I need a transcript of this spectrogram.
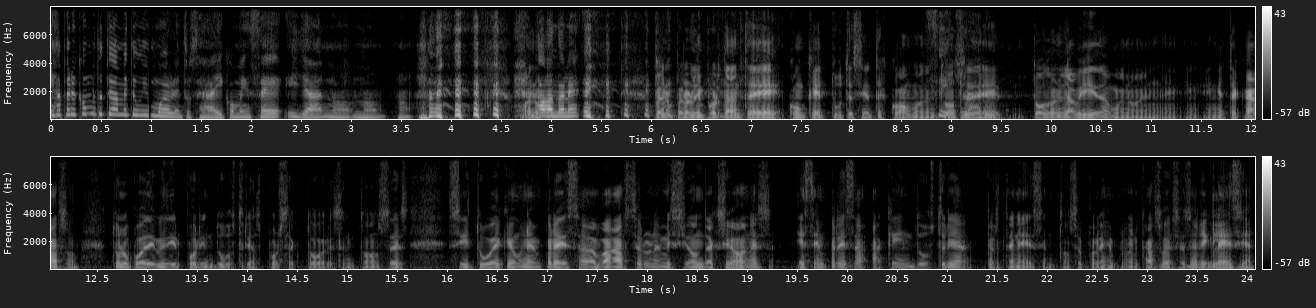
hija, pero ¿cómo tú te vas a meter un inmueble? Entonces ahí comencé y ya no, no, no. Bueno, Abandoné. Pero, pero lo importante es con qué tú te sientes cómodo. Sí, Entonces, claro. eh, todo en la vida, bueno, en, en- en este caso, tú lo puedes dividir por industrias, por sectores. Entonces, si tú ves que una empresa va a hacer una emisión de acciones, esa empresa a qué industria pertenece. Entonces, por ejemplo, en el caso de César Iglesia,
